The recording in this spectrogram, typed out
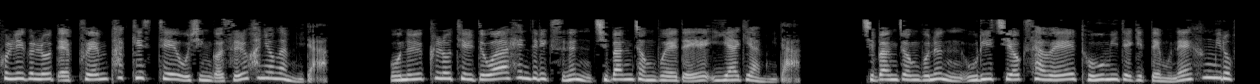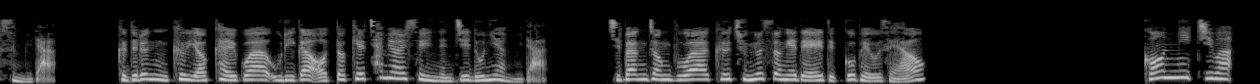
폴리글롯 FM 팟캐스트에 오신 것을 환영합니다. 오늘 클로틸드와 핸드릭스는 지방정부에 대해 이야기합니다. 지방정부는 우리 지역 사회에 도움이 되기 때문에 흥미롭습니다. 그들은 그 역할과 우리가 어떻게 참여할 수 있는지 논의합니다. 지방정부와 그 중요성에 대해 듣고 배우세요. こんにちは、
